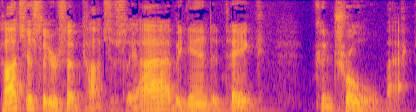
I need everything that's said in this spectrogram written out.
consciously or subconsciously, I began to take control back.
